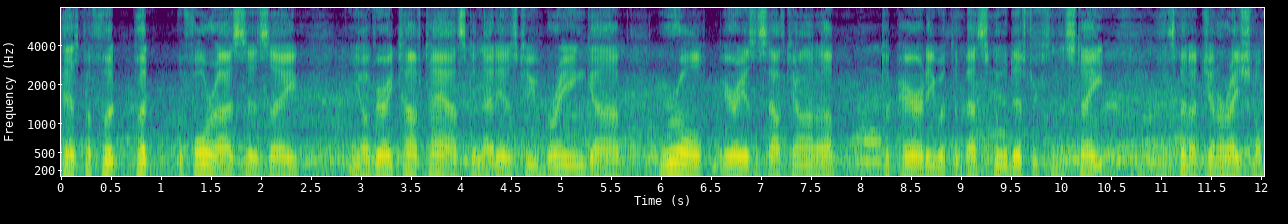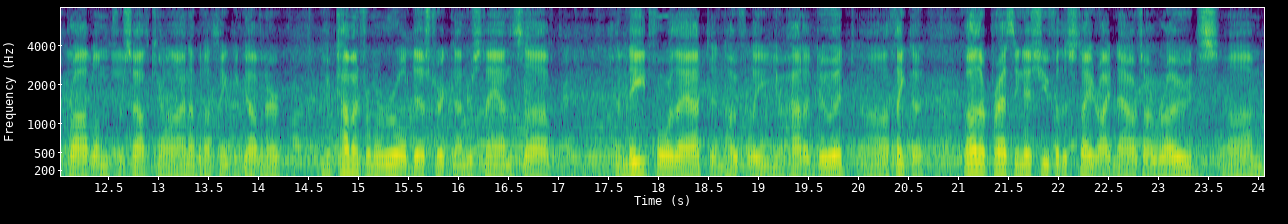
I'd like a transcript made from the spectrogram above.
has put put before us is a, you know, a very tough task, and that is to bring uh, rural areas of South Carolina up to parity with the best school districts in the state. It's been a generational problem for South Carolina, but I think the governor, you know, coming from a rural district, understands uh, the need for that, and hopefully, you know, how to do it. Uh, I think the other pressing issue for the state right now is our roads. Um,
